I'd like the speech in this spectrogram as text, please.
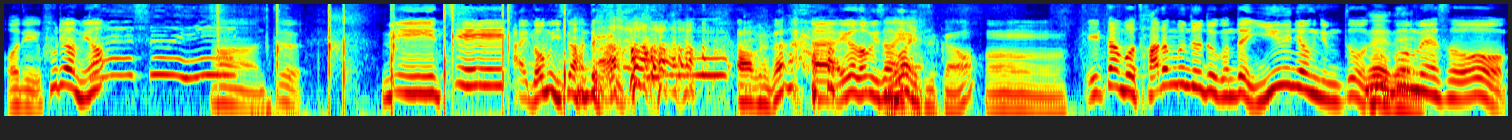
어디 후렴이요? 하나, 둘, 미치. 아 너무 이상한데. 아, 그런가? 아, 이거 너무 이상해. 뭐가 있을까요? 어. 일단 뭐 다른 분들도 근데 이은영님도 네네. 녹음해서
